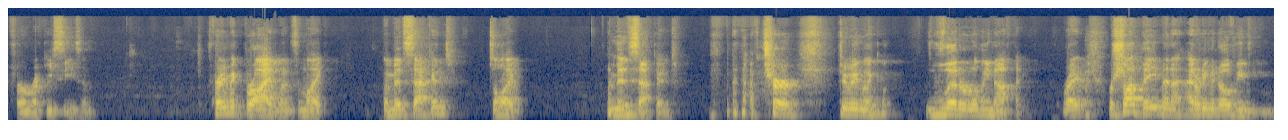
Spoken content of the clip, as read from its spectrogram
for a rookie season. Trey McBride went from like a mid second to like a mid second after doing like literally nothing. Right. Rashod Bateman, I don't even know if he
